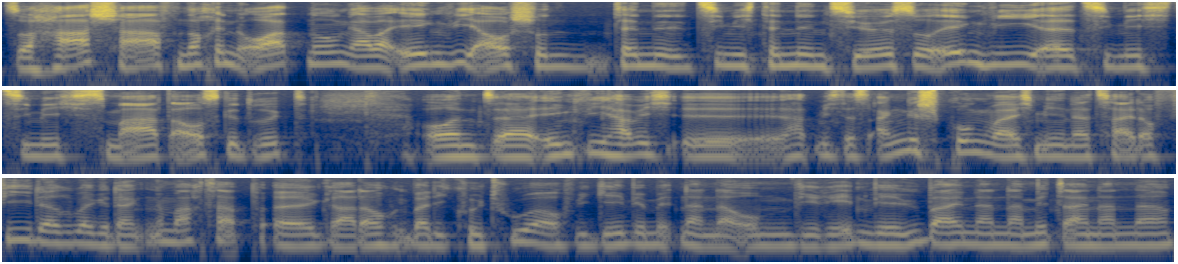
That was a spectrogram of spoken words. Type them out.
so haarscharf noch in Ordnung, aber irgendwie auch schon ten, ziemlich tendenziös, so irgendwie äh, ziemlich, ziemlich smart ausgedrückt. Und äh, irgendwie habe ich, äh, hat mich das angesprungen, weil ich mir in der Zeit auch viel darüber Gedanken gemacht habe, äh, gerade auch über die Kultur, auch wie gehen wir miteinander um, wie reden wir übereinander, miteinander.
